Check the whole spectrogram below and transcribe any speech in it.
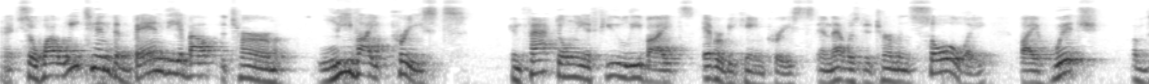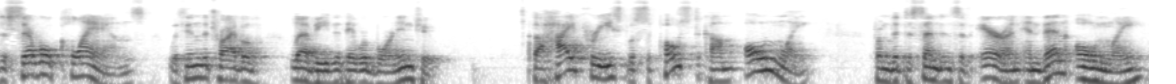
Right, so while we tend to bandy about the term Levite priests, in fact only a few Levites ever became priests, and that was determined solely by which of the several clans within the tribe of Levi that they were born into. The high priest was supposed to come only from the descendants of Aaron and then only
